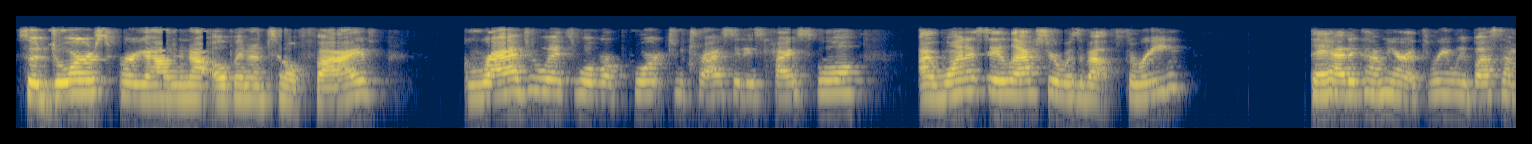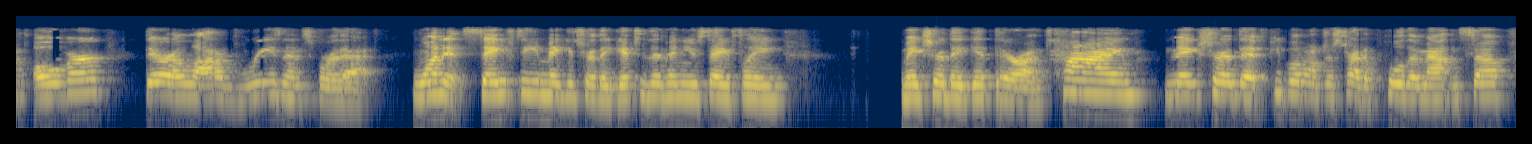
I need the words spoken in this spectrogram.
So doors for y'all do not open until five. Graduates will report to Tri-Cities High School. I want to say last year was about three. They had to come here at three. We bus them over. There are a lot of reasons for that. One, it's safety, making sure they get to the venue safely. Make sure they get there on time, make sure that people don't just try to pull them out and stuff.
